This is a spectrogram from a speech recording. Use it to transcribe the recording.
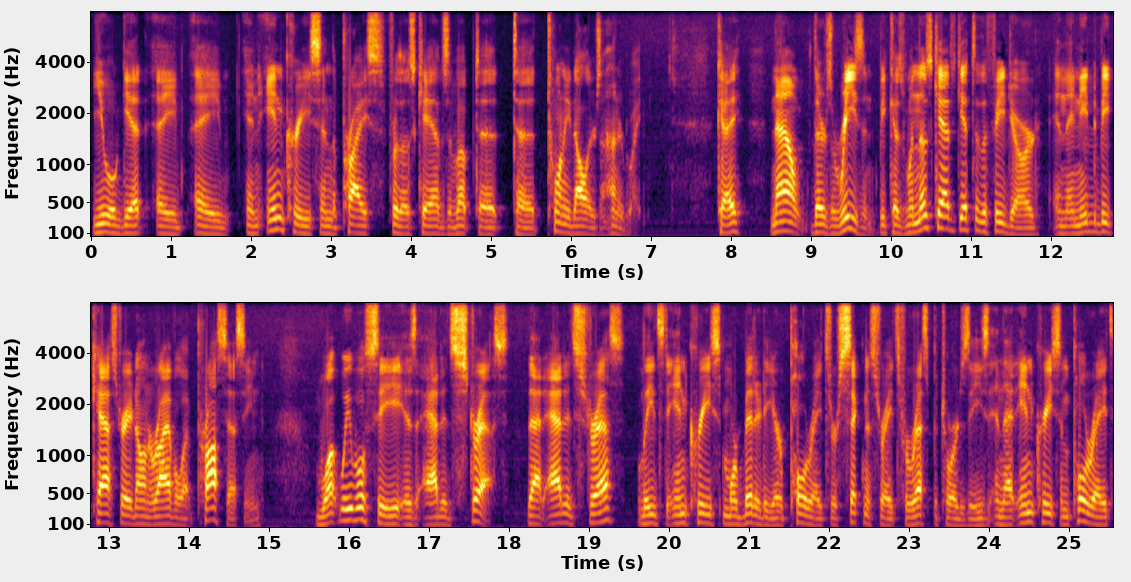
you will get a, a, an increase in the price for those calves of up to, to $20 a hundredweight. Okay? Now, there's a reason because when those calves get to the feed yard and they need to be castrated on arrival at processing, what we will see is added stress. That added stress leads to increased morbidity or pull rates or sickness rates for respiratory disease, and that increase in pull rates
